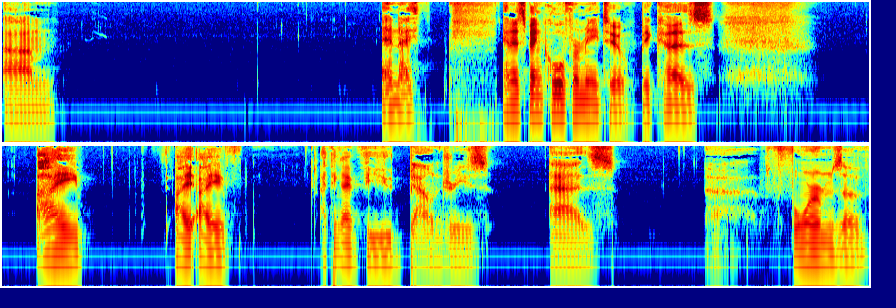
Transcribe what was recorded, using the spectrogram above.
Um, and I and it's been cool for me too because I I I've I think I viewed boundaries as uh, forms of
